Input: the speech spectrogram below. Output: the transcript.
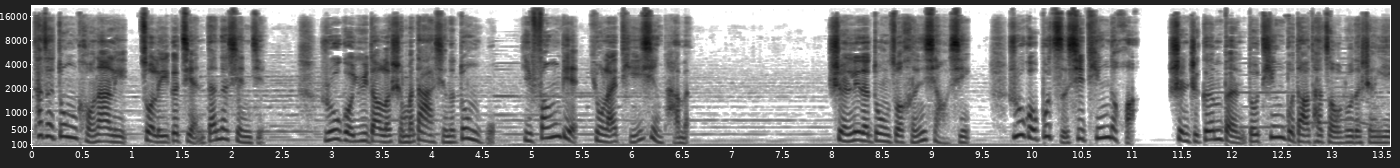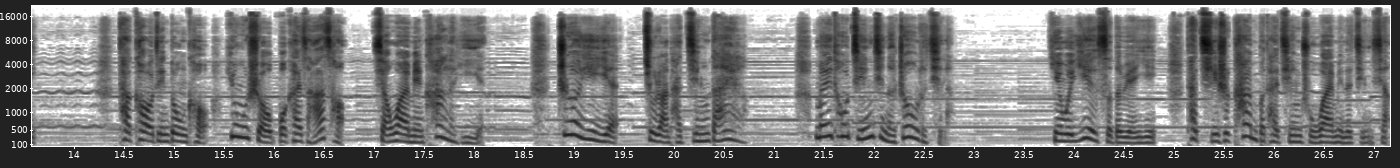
他在洞口那里做了一个简单的陷阱，如果遇到了什么大型的动物，以方便用来提醒他们。沈炼的动作很小心，如果不仔细听的话，甚至根本都听不到他走路的声音。他靠近洞口，用手拨开杂草，向外面看了一眼。这一眼就让他惊呆了，眉头紧紧地皱了起来。因为夜色的原因，他其实看不太清楚外面的景象。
